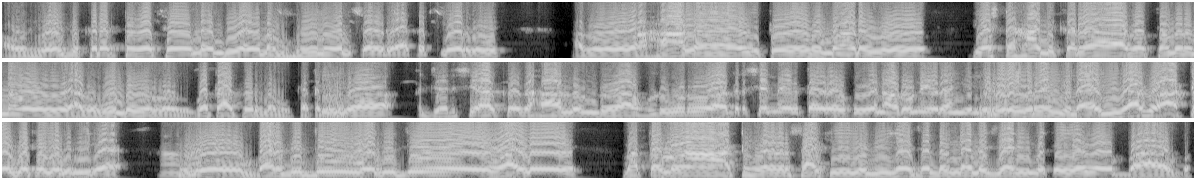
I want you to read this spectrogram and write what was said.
ಅವ್ರು ಹೇಳಿದ್ ಕರೆಕ್ಟ್ ಅದೇ ನಂಬಿ ಅದು ನಮ್ ಹೂನು ಅನ್ಸವ್ರಿ ಯಾಕತ್ ಹೇಳ್ರಿ ಅದು ಹಾಲ ಉಪಯೋಗ ಮಾಡೋದು ಎಷ್ಟ್ ಹಾನಿಕರ ಆಗತ್ತಂದ್ರ ನಾವು ಅದು ಉಂಡು ಗೊತ್ತಾಗ್ತೀರಿ ನಮ್ಗೆ ಪತ್ರ ಈಗ ಜರ್ಸಿ ಹಾಕೋದ್ ಹಾಲುಂಡು ಆ ಹುಡುಗರು ಸೇಮೆ ಇರ್ತಾವ್ರಿ ಅವಕ್ ಏನ್ ಅರುಣೆ ಇರಂಗಿಲ್ಲ. ಇರೋ ಇರಂಗಿಲ್ಲ. ಈಗ ಅದು ಅಟ್ಟೆ ಬೇಕಾಗ್ಯದ್ರಿ ಈಗ. ಬರ್ದಿದ್ದು ಓದಿದ್ದು ಒಳ್ಳೆ ಮತ್ತೊಮ್ಮೆ ಅಟ್ ಹೇಳಿದ್ರೆ ಸಾಕು. ಈಗ ಈಗ ಜನರಲ್ ನಾಲೆಜ್ ಯಾರಿಗಬೇಕಯ್ಯವ ಭಾವಕತೆ ಬಾ-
